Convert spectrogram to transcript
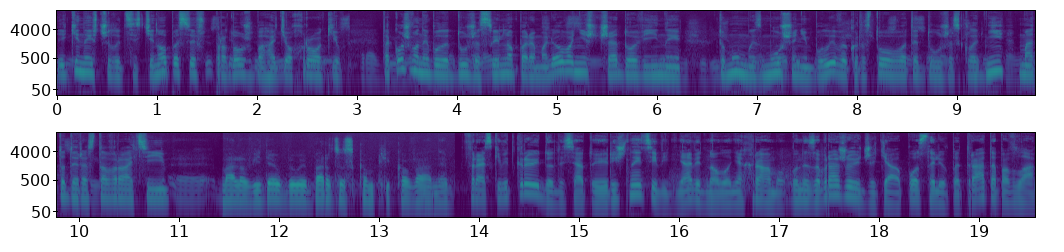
які нищили ці стінописи впродовж багатьох років. Також вони були дуже сильно перемальовані ще до війни, тому ми змушені були використовувати дуже складні методи реставрації. Malowideł były bardzo skomplikowane. Фрески відкриють до 10-ї річниці від дня відновлення храму. Вони зображують життя апостолів Петра та Павла.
